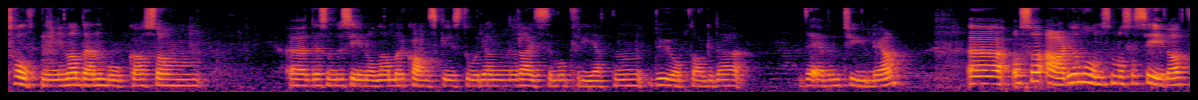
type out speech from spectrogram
tolkningen av den boka som eh, det som du sier nå, den amerikanske historien, 'Reise mot friheten', du uoppdagede, det eventyrlige. Uh, og så er det jo noen som også sier at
